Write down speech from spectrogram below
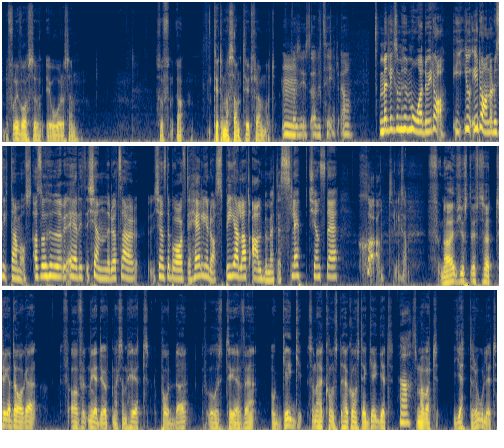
då får det vara så i år och sen så ja, tittar man samtidigt framåt. Mm. Precis, över tid. Ja. Men liksom hur mår du idag? I, jo, idag när du sitter här med oss, alltså hur är det, känner du att så här, känns det bra efter helgen, du har spelat, albumet är släppt, känns det skönt liksom? Nej, just efter så här tre dagar av medieuppmärksamhet, poddar och tv och gig. Sådana här konst, det här konstiga gigget Ja. som har varit jätteroligt.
